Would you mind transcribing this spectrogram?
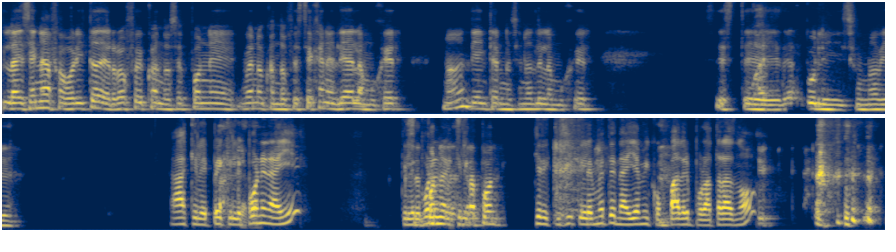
la escena favorita de Ro fue cuando se pone, bueno, cuando festejan el Día de la Mujer, ¿no? El Día Internacional de la Mujer. Este. Deadpool y su novia. Ah, que le, que le ponen ahí. Que le se ponen, pone el que le, que, que sí, que le meten ahí a mi compadre por atrás, ¿no?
